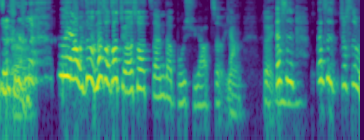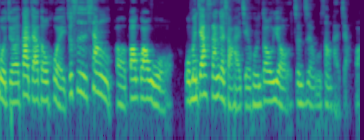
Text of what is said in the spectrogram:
静。对呀，我就那时候都觉得说，真的不需要这样。对，但是但是就是我觉得大家都会，就是像呃，包括我，我们家三个小孩结婚都有政治人物上台讲话。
